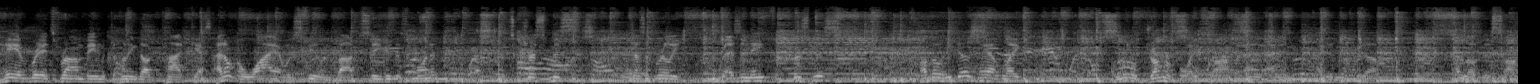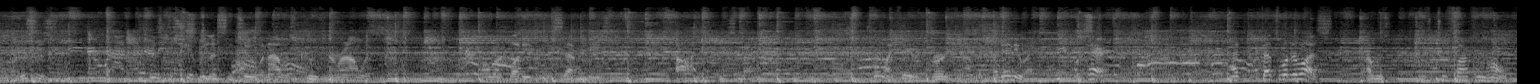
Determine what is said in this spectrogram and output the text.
Hey everybody, it's Ron Boehm with the Hunting Dog Podcast. I don't know why I was feeling Bob Seger this morning. It's Christmas. It doesn't really resonate for Christmas. Although he does have like a little drummer voice on, but I, I, didn't, I didn't look it up. I love this song. This is this is the shit we listened to when I was cruising around with all my buddies in the 70s. Oh, guy. It's not my favorite version of it, but anyway, there. That, that's what it was. I was, I was too far from home.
